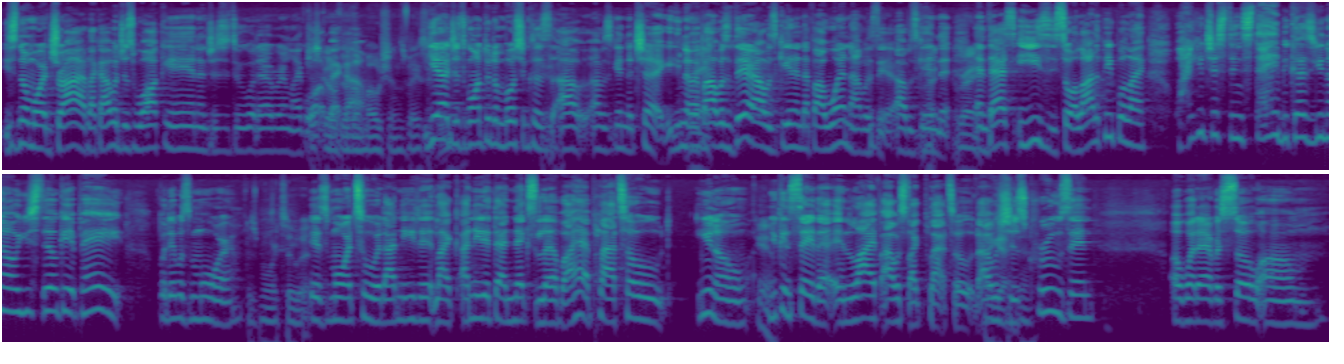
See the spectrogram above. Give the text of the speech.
there's no more drive. Like I would just walk in and just do whatever and like Just walk go back through out. the motions, basically. Yeah, just going through the motion because I, I was getting the check. You know, if I was there, I was getting it. If I wasn't, I was there. I was getting Right, it. right. And that's easy. So a lot of people are like, why you just didn't stay? Because you know you still get paid. But it was more. There's more to it. It's more to it. I needed like I needed that next level. I had plateaued. You know, Yeah. you can say that in life. I was like plateaued. I, I was just cruising or whatever. So um,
